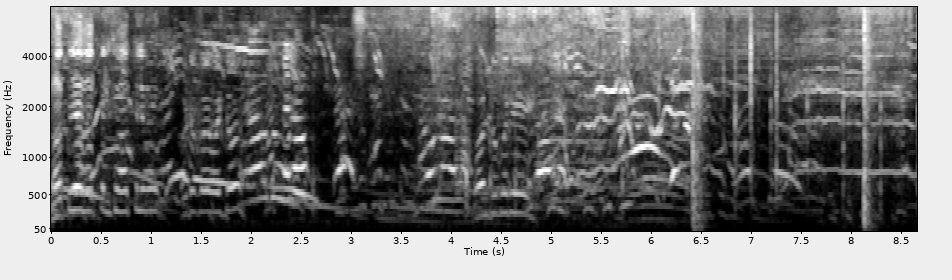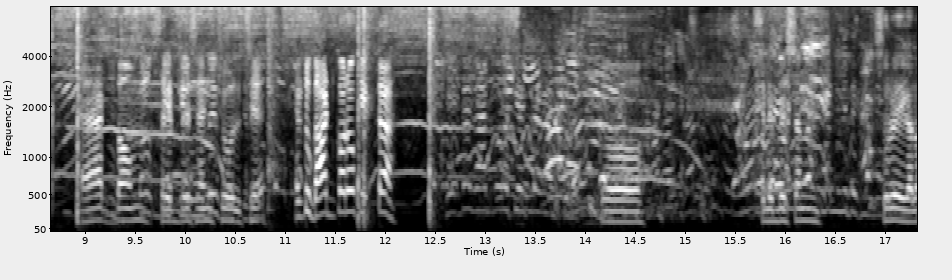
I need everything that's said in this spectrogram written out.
হাতে হাতে হাতে ওটা কই ওইটা বলটু করে একদম সেলিব্রেশন চলছে। একটু গার্ড করো কেকটা তো সেলিব্রেশন শুরু হয়ে গেল।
